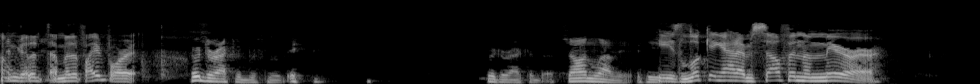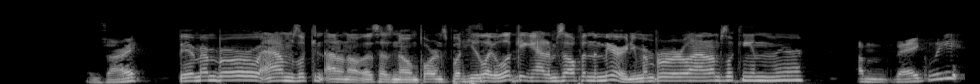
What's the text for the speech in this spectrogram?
I'm gonna I'm gonna fight for it. Who directed this movie? Who directed this? Shawn Levy. He, He's looking at himself in the mirror. I'm sorry. Do you remember when Adam's looking? I don't know. This has no importance, but he's like looking at himself in the mirror. Do you remember when Adam's looking in the mirror? Um, vaguely.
